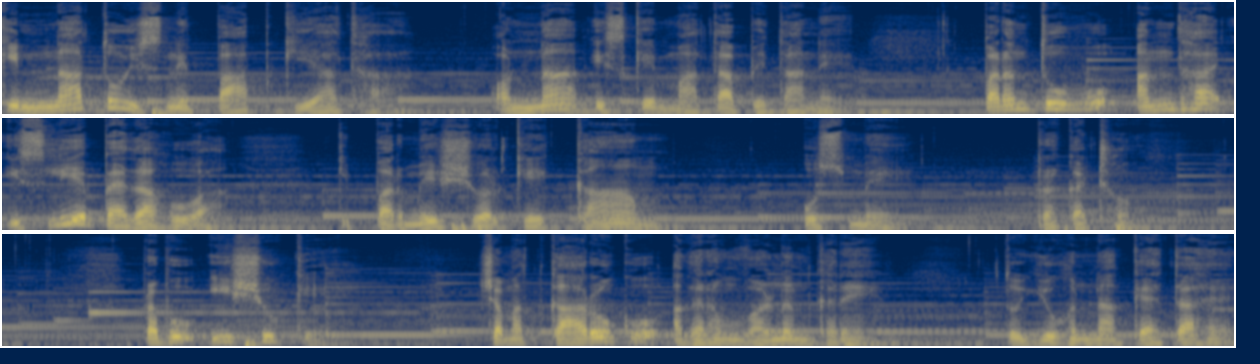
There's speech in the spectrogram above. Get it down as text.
कि ना तो इसने पाप किया था और ना इसके माता पिता ने, परंतु वो अंधा इसलिए पैदा हुआ कि परमेश्वर के काम उसमें प्रकट हो। प्रभु ईशु के चमत्कारों को अगर हम वर्णन करें तो यूहन्ना कहता है,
